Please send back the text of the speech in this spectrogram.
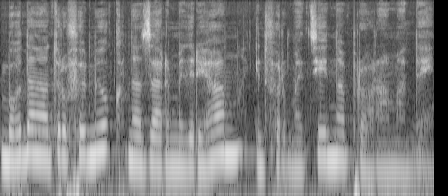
Богдана Трофимюк, Назар Медріган. Інформаційна програма День.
